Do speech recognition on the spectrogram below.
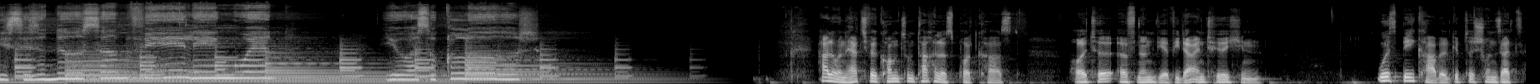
This is an awesome feeling when you are so close. Hallo und herzlich willkommen zum Tacheles Podcast. Heute öffnen wir wieder ein Türchen. USB-Kabel gibt es schon seit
